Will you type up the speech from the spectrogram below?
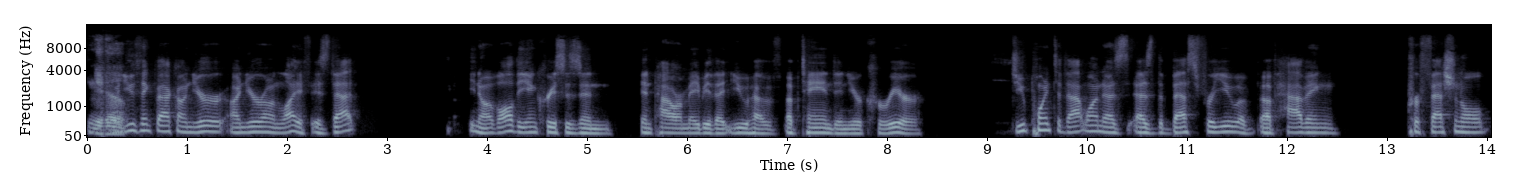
Yeah. When you think back on your on your own life, is that you know of all the increases in in power maybe that you have obtained in your career, do you point to that one as as the best for you of of having professional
